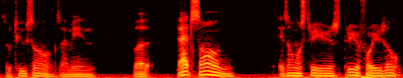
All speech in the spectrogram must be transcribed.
So two songs. I mean, but that song is almost three years, three or four years old.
